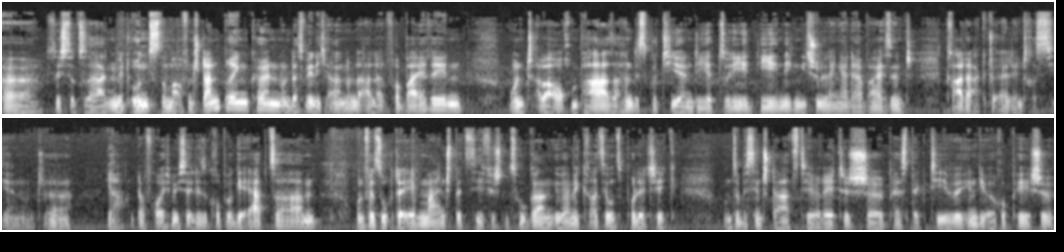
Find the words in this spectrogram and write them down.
äh, sich sozusagen mit uns nochmal auf den Stand bringen können und dass wir nicht aneinander alle vorbeireden. und aber auch ein paar Sachen diskutieren, die jetzt so die, diejenigen, die schon länger dabei sind, gerade aktuell interessieren. Und äh, ja, da freue ich mich sehr, diese Gruppe geerbt zu haben und versuche da eben meinen spezifischen Zugang über Migrationspolitik und so ein bisschen staatstheoretische Perspektive in die europäische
